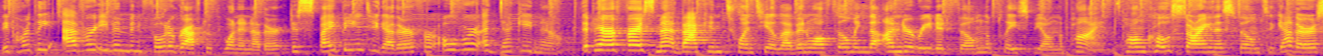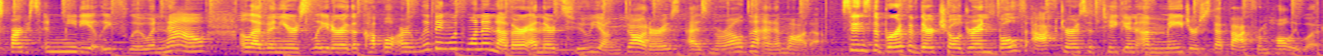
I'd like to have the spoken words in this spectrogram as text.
they've hardly ever even been photographed with one another, despite being together for over a decade now. The pair first met back in 2011 while filming the underrated film The Place Beyond the Pines. Upon co-starring this film together, sparks immediately flew, and now now, 11 years later, the couple are living with one another and their two young daughters, Esmeralda and Amada. Since the birth of their children, both actors have taken a major step back from Hollywood.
